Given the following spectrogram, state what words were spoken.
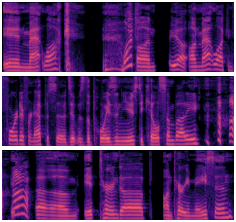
in Matlock. What? on yeah on Matlock in four different episodes. It was the poison used to kill somebody. it, um, it turned up on Perry Mason.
